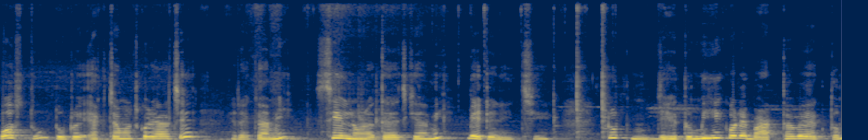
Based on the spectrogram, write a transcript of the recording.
পোস্ত দুটো এক চামচ করে আছে, এটাকে আমি শিল নোড়াতে আজকে আমি বেটে নিচ্ছি। একটু যেহেতু মিহি করে বাটতে হবে একদম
